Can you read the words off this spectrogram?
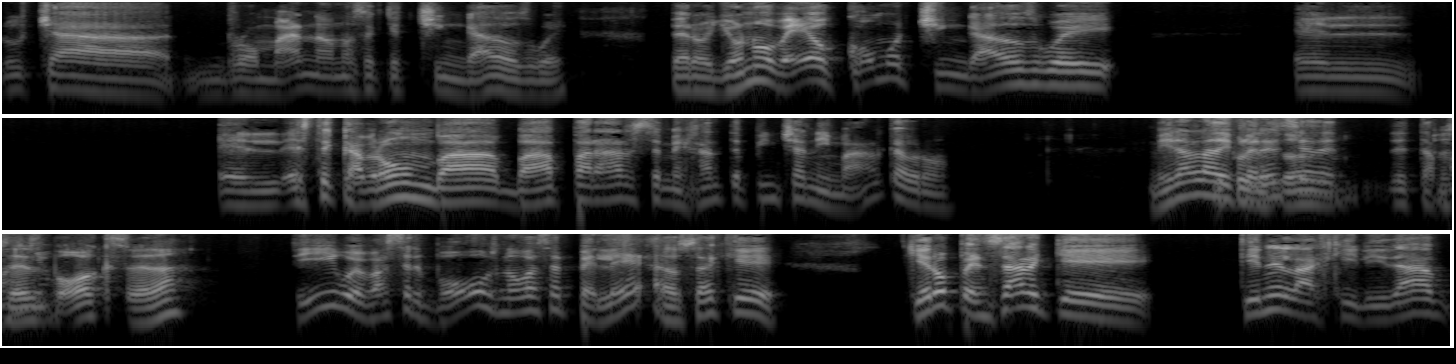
lucha romana o no sé qué chingados, güey. Pero yo no veo cómo chingados, güey, el, el, este cabrón va, va a parar semejante pinche animal, cabrón. Mira la Sí, porque diferencia de, de Pues tamaño. es box, ¿verdad? Sí, güey, va a ser box, no va a ser pelea. O sea que quiero pensar que tiene la agilidad,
